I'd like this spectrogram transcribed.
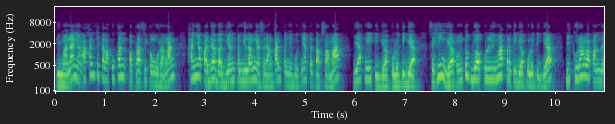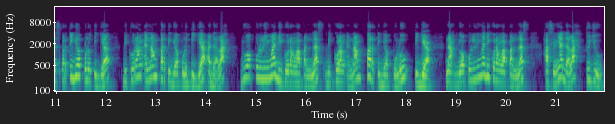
di mana yang akan kita lakukan operasi pengurangan hanya pada bagian pembilangnya, sedangkan penyebutnya tetap sama, yakni 33. Sehingga untuk 25 per 33 dikurang 18 per 33 dikurang 6 per 33 adalah 25 dikurang 18 dikurang 6 per 33. Nah, 25 dikurang 18 hasilnya adalah 7.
